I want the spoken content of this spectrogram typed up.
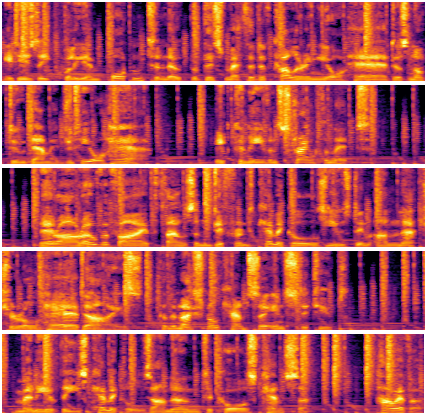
it is equally important to note that this method of coloring your hair does not do damage to your hair. It can even strengthen it. There are over 5,000 different chemicals used in unnatural hair dyes, for the National Cancer Institute. Many of these chemicals are known to cause cancer. However,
